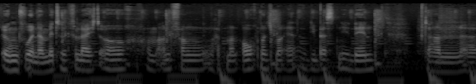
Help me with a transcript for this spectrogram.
irgendwo in der Mitte vielleicht auch. Am Anfang hat man auch manchmal die besten Ideen. Dann äh,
